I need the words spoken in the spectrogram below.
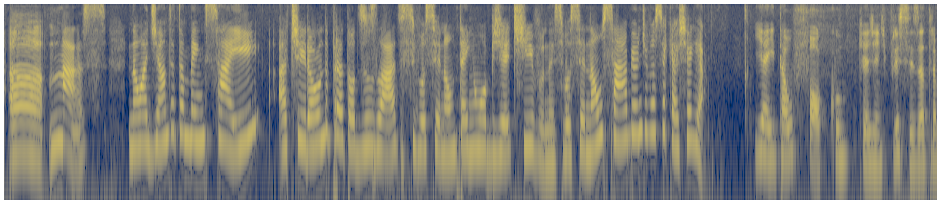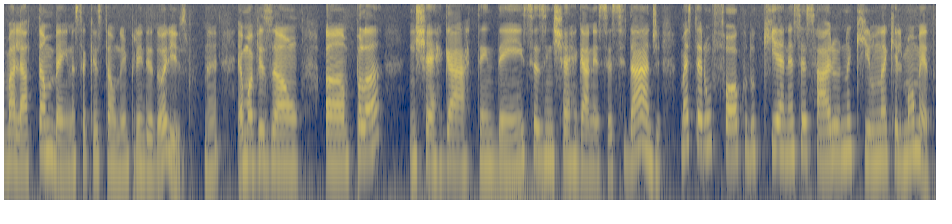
Uh, mas não adianta também sair atirando para todos os lados se você não tem um objetivo, né? Se você não sabe onde você quer chegar. E aí está o foco que a gente precisa trabalhar também nessa questão do empreendedorismo, né? É uma visão ampla enxergar tendências, enxergar necessidade, mas ter um foco do que é necessário naquilo, naquele momento.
